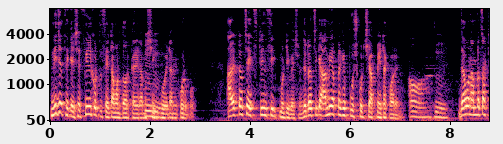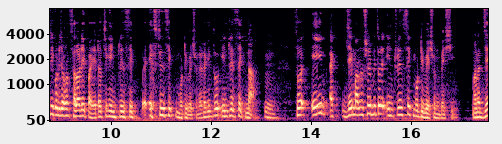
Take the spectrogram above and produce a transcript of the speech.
নিজে থেকে সে ফিল করতেছে এটা আমার দরকার এটা আমি শিখব এটা আমি করব। আরেকটা হচ্ছে এক্সট্রিনসিক মোটিভেশন যেটা হচ্ছে কি আমি আপনাকে পুশ করছি আপনি এটা করেন। যেমন আমরা চাকরি করি যখন স্যালারি পাই এটা হচ্ছে কি ইন্ট্রেন্সিক এক্সট্রিনসিক মোটিভেশন এটা কিন্তু ইন্ট্রেন্সিক না। সো এই যে মানুষের ভিতরে ইন্ট্রেন্সিক মোটিভেশন বেশি মানে যে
